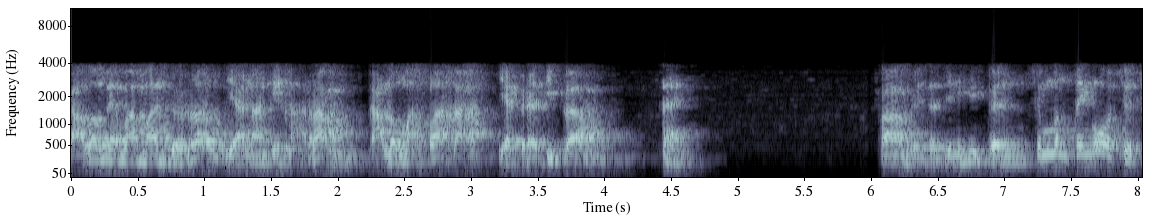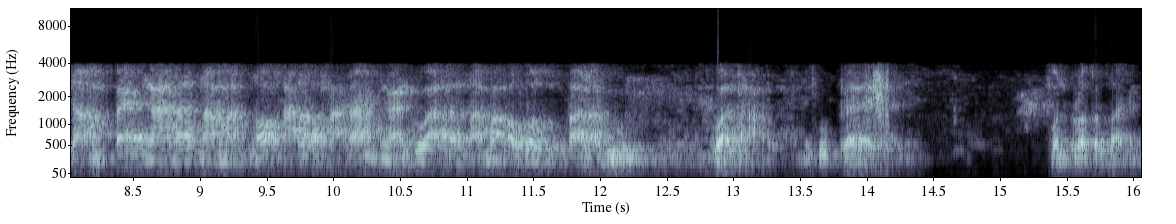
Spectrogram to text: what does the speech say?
Kalau memang mandorot ya nanti haram, kalau masalah ya berarti baik. Paham ya? Jadi ini ben sementing ojo sampai ngatas nama no halal haram nganggu atas nama Allah Subhanahu wa taala. Bahaya. Pun kula terusaken.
